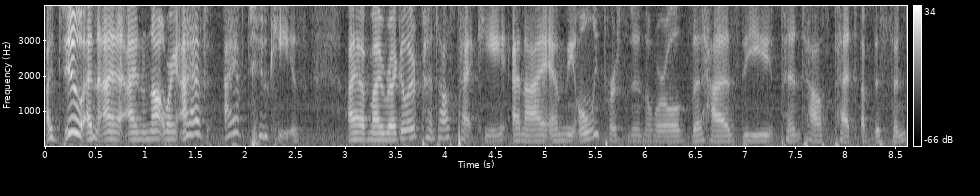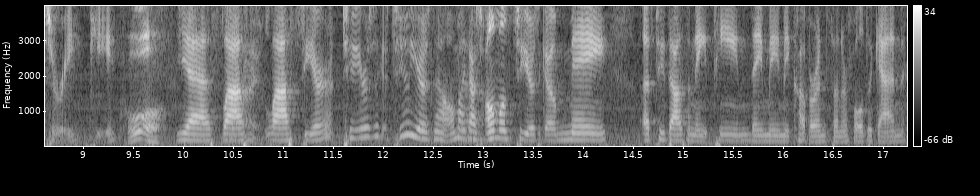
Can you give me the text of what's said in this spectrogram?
I do, and I, I'm not wearing. I have I have two keys. I have my regular Penthouse Pet key, and I am the only person in the world that has the Penthouse Pet of the Century key. Cool. Yes, last Alright. last year, two years ago, two years now. Oh my Yeah. gosh, almost two years ago, May of 2018, they made me cover in Centerfold again,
